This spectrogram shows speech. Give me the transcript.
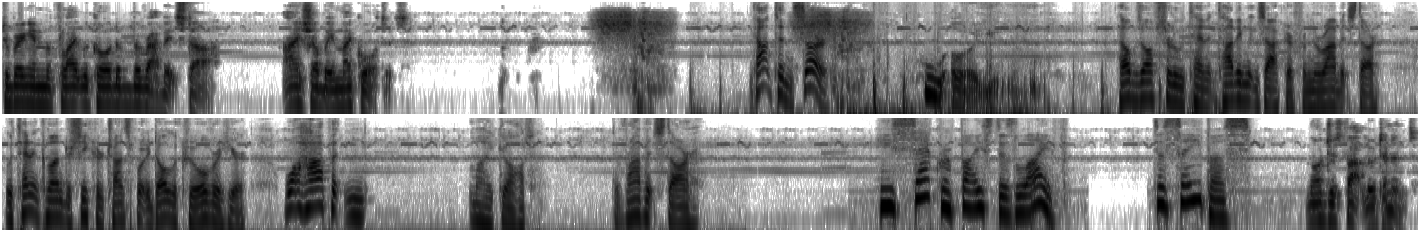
to bring in the flight record of the Rabbit Star. I shall be in my quarters. Captain, sir! Who are you? Helms Officer Lieutenant Taddy McZacker from the Rabbit Star. Lieutenant Commander Seeker transported all the crew over here. What happened? My god. The Rabbit Star. He sacrificed his life to save us. Not just that, Lieutenant.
